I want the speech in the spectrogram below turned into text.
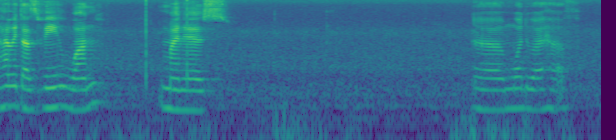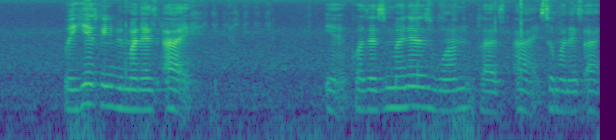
I have it as v1 minus um, what do I have? Well here is going to be minus i. Yeah because it's minus 1 plus i so minus i.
